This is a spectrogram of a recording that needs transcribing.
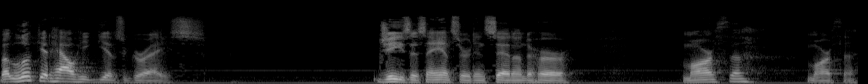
But look at how he gives grace. Jesus answered and said unto her, Martha, Martha.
